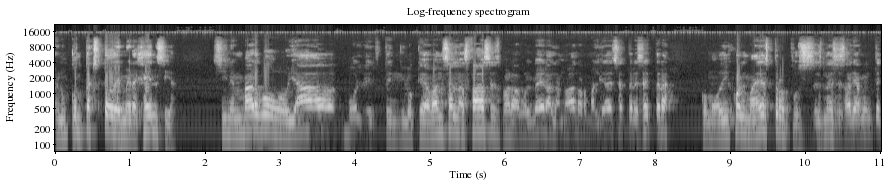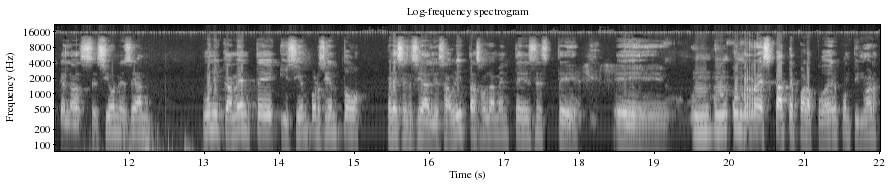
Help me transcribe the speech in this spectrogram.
en un contexto de emergencia. Sin embargo, ya este, lo que avanzan las fases para volver a la nueva normalidad, etcétera, etcétera, como dijo el maestro, pues es necesariamente que las sesiones sean únicamente y 100% presenciales. Ahorita solamente es este eh, un, rescate para poder continuar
